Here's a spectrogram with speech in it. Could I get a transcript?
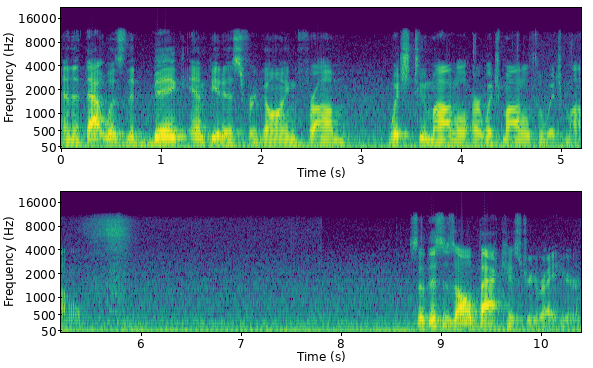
And that that was the big impetus for going from which two model or which model to which model. So this is all back history right here.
